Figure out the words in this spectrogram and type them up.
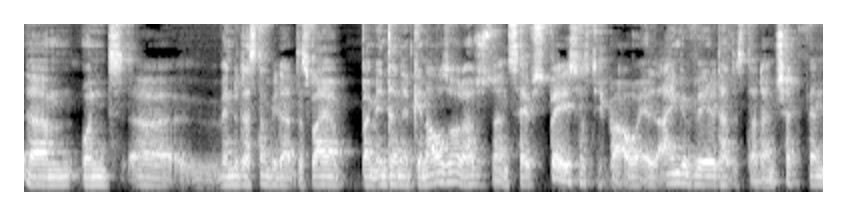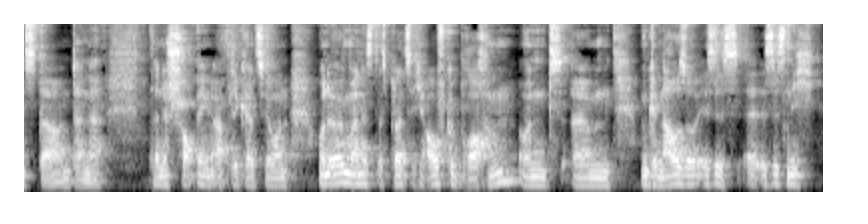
Ähm, und äh, wenn du das dann wieder, das war ja beim Internet genauso, da hattest du ein Safe Space, hast dich bei AOL eingewählt, hattest da dein Chatfenster und deine deine Shopping-Applikation. Und irgendwann ist das plötzlich aufgebrochen und, ähm, und genauso ist es. Äh, es ist nicht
